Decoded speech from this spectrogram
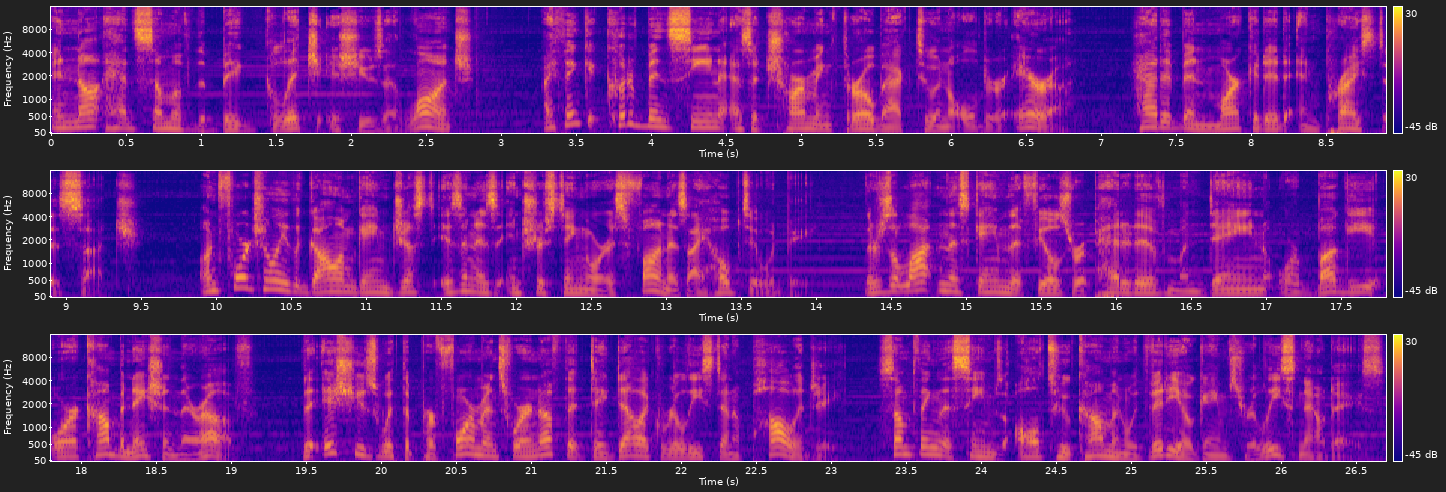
and not had some of the big glitch issues at launch, I think it could have been seen as a charming throwback to an older era, had it been marketed and priced as such. Unfortunately, the Gollum game just isn't as interesting or as fun as I hoped it would be. There's a lot in this game that feels repetitive, mundane, or buggy, or a combination thereof. The issues with the performance were enough that Daedalic released an apology, something that seems all too common with video games released nowadays.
